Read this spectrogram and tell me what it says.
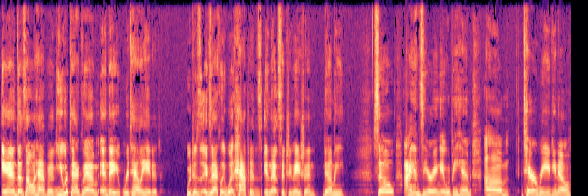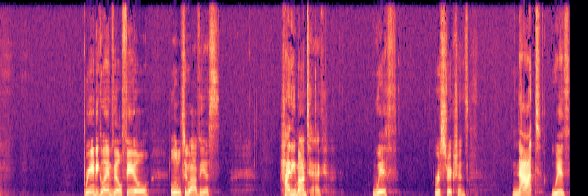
And that's not what happened. You attacked them and they retaliated, which is exactly what happens in that situation, dummy. So, Ian Ziering, it would be him. Um, Tara Reid, you know, Brandi Glanville feel a little too obvious. Heidi Montag with restrictions, not with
